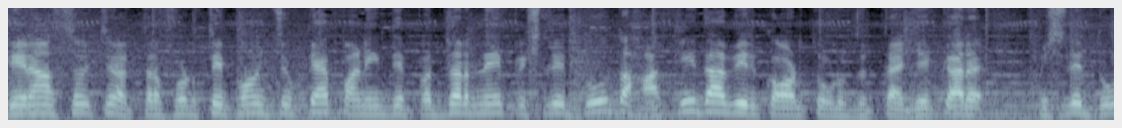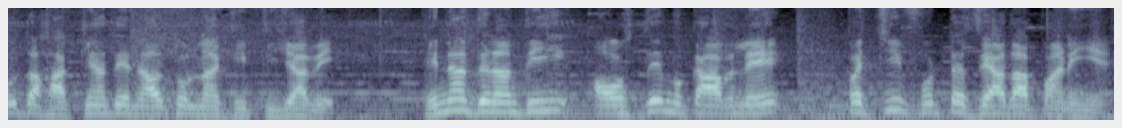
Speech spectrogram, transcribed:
1374 ਫੁੱਟ ਤੇ ਪਹੁੰਚ ਚੁੱਕਾ ਹੈ। ਪਾਣੀ ਦੇ ਪੱਧਰ ਨੇ ਪਿਛਲੇ 2 ਦਹਾਕੇ ਦਾ ਵੀ ਰਿਕਾਰਡ ਤੋੜ ਦਿੱਤਾ ਜੇਕਰ ਪਿਛਲੇ 2 ਦਹਾਕਿਆਂ ਦੇ ਨਾਲ ਤੁਲਨਾ ਕੀਤੀ ਜਾਵੇ। ਇਹਨਾਂ ਦਿਨਾਂ ਦੀ ਔਸ ਦੇ ਮੁਕਾਬਲੇ 25 ਫੁੱਟ ਜ਼ਿਆਦਾ ਪਾਣੀ ਹੈ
